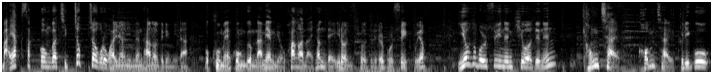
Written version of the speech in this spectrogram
마약 사건과 직접적으로 관련 있는 단어들입니다. 뭐 구매, 공급, 남양유, 황하나, 현대 이런 키워드들을 볼 수 있고요. 이어서 볼 수 있는 키워드는 경찰, 검찰, 그리고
